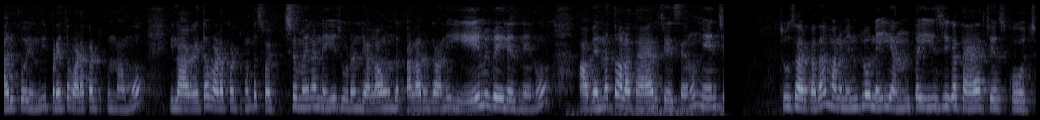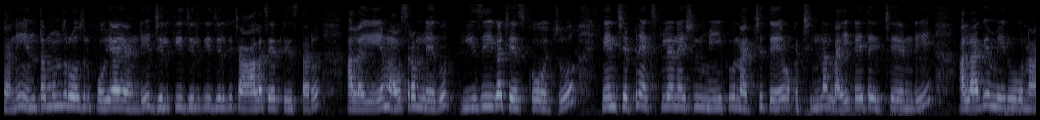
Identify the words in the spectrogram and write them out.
ఆరిపోయింది. ఇప్పుడైతే వడకట్టుకుందాము. ఇలాగైతే వడకట్టుకుంటే స్వచ్ఛమైన నెయ్యి చూడండి ఎలా ఉందో కలర్ కానీ ఏమి వేయలేదు నేను. ఆ వెన్నతో అలా తయారు చేశాను. నేను చూసారు కదా మనం ఇంట్లో నెయ్యి ఎంత ఈజీగా తయారు చేసుకోవచ్చు అని ఇంతకుముందు రోజులు పోయాయండి. జిలికి జిలికి జిలికి చాలాసేపు తీస్తారు. అలా ఏం అవసరం లేదు. ఈజీగా చేసుకోవచ్చు. నేను చెప్పిన ఎక్స్ప్లెనేషన్ మీకు నచ్చితే ఒక చిన్న లైక్ అయితే ఇచ్చేయండి. అలాగే మీరు నా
